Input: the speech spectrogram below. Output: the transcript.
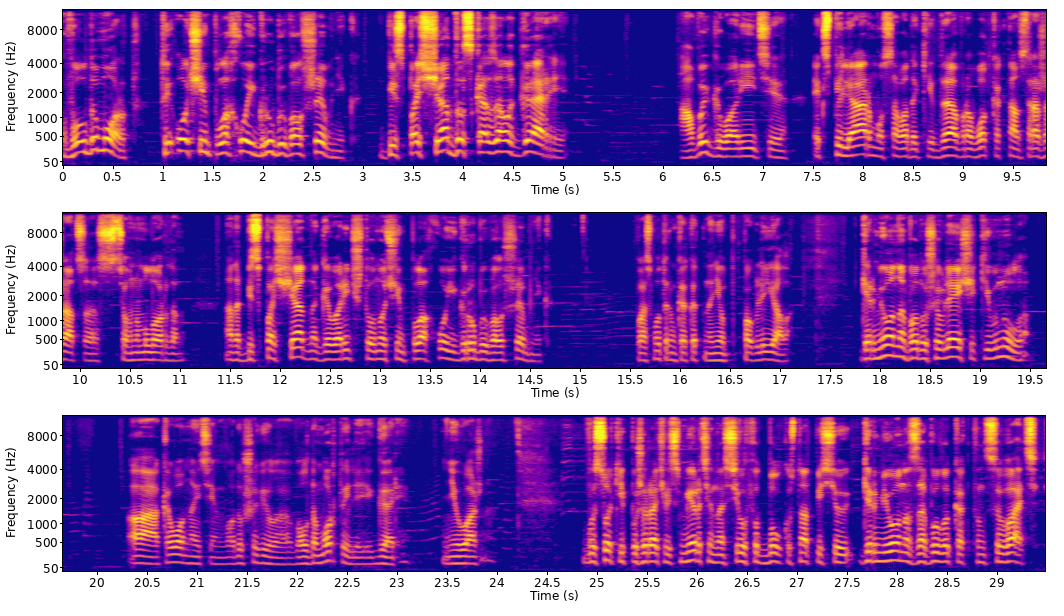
Волдеморт, ты очень плохой грубый волшебник, беспощадно сказал Гарри. А вы говорите, экспелярмус, авада кедавра, вот как нам сражаться с темным лордом. Надо беспощадно говорить, что он очень плохой и грубый волшебник. Посмотрим, как это на него повлияло. Гермиона воодушевляюще кивнула. А кого она этим воодушевила? Волдеморта или Гарри? Неважно. Высокий пожиратель смерти носил футболку с надписью «Гермиона забыла, как танцевать».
